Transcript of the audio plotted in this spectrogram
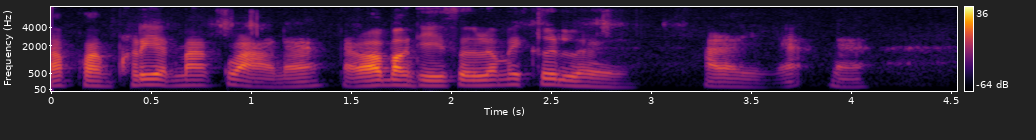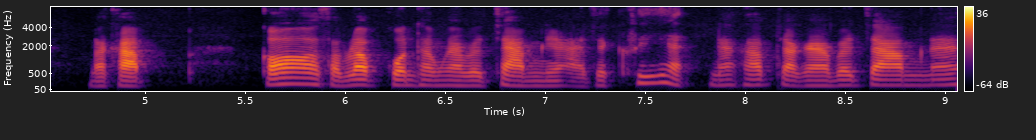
รับความเครียดมากกว่านะ แต่ว่าบางทีซื้อแล้วไม่ขึ้นเลยอะไรอย่างเงี้ยนะนะครับ ก็สำหรับคนทำงานประจำเนี่ยอาจจะเครียดนะครับจากงานประจำนะ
